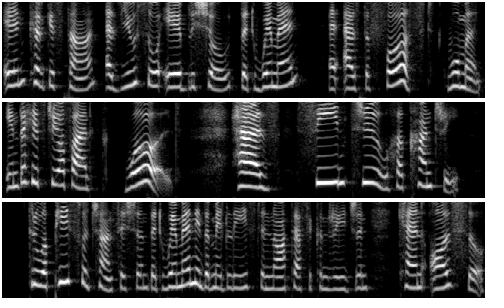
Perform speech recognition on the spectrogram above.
in Kyrgyzstan, as you so ably showed, that women, as the first woman in the history of our world, has seen through her country through a peaceful transition that women in the Middle East and North African region can also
